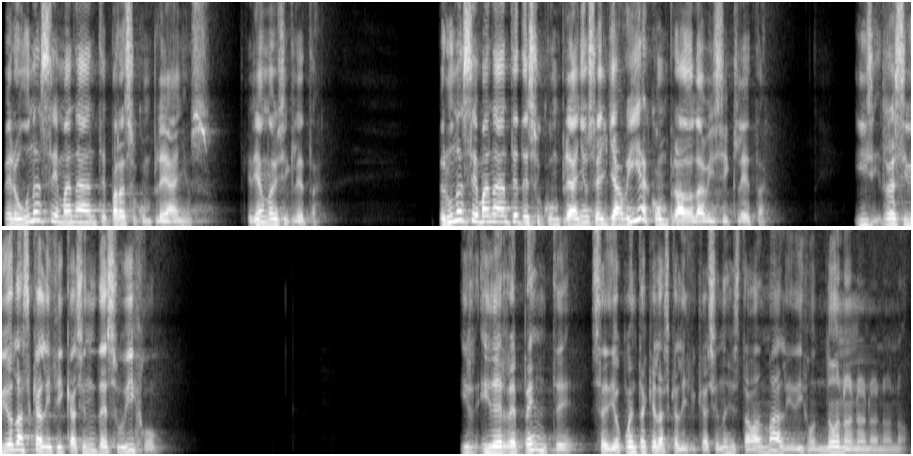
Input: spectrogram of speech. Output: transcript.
Pero una semana antes, para su cumpleaños, quería una bicicleta. Pero una semana antes de su cumpleaños, él ya había comprado la bicicleta y recibió las calificaciones de su hijo. Y, de repente se dio cuenta que las calificaciones estaban mal y dijo, no, no, no, no, no, no.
